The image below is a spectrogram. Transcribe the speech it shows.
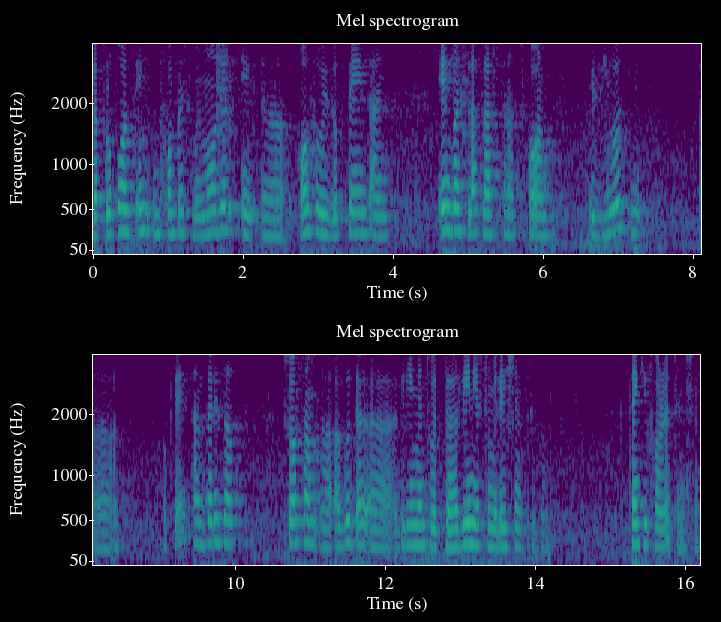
the proposed in incompressible model in, uh, also is obtained and inverse Laplace transform is used, uh, okay, and the results show some uh, a good uh, agreement with the linear simulations results. Thank you for your attention.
